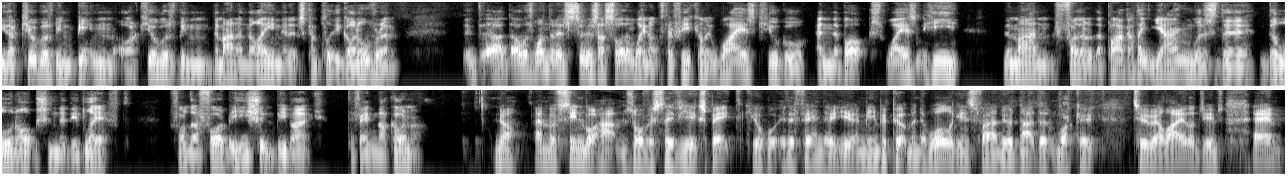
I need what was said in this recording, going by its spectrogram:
either Kyogo's been beaten or Kyogo's been the man on the line and it's completely gone over him. Uh, I, was wondering as soon as I saw them line up for the free kick, I'm like, why is Kyogo in the box? Why isn't he the man further at the park? I think Yang was the the lone option that they'd left further forward, but he shouldn't be back defending that corner. No, and we've seen what happens. Obviously, if you expect Kyogo to defend I mean, we put him in the wall against Feyenoord, and that didn't work out too well either. James, um,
